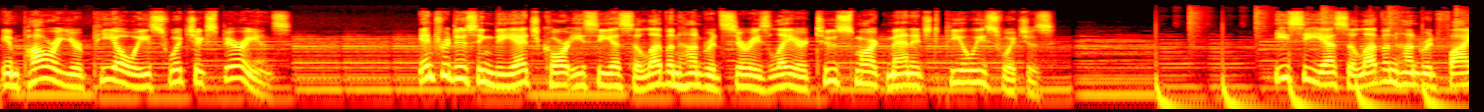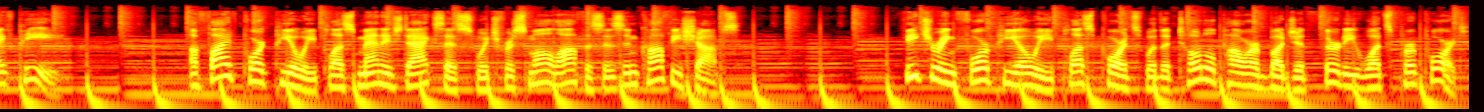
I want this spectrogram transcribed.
Empower your PoE switch experience. Introducing the EdgeCore ECS 1100 Series Layer 2 Smart Managed PoE Switches. ECS 1100 5P. A 5-port PoE plus managed access switch for small offices and coffee shops. Featuring 4 PoE plus ports with a total power budget 30 watts per port.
